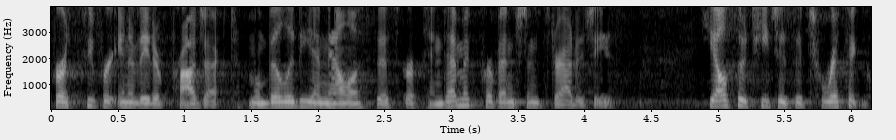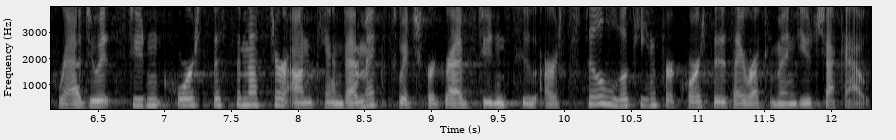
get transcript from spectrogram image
for a super innovative project, Mobility Analysis for Pandemic Prevention Strategies. He also teaches a terrific graduate student course this semester on pandemics, which for grad students who are still looking for courses, I recommend you check out.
